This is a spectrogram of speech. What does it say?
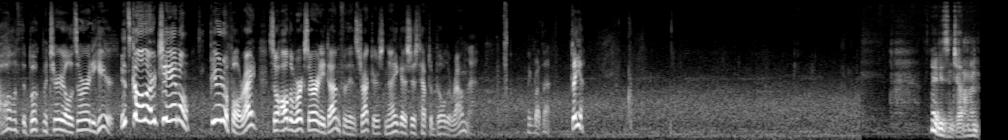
All of the book material is already here. It's called our channel. Beautiful, right? So all the work's already done for the instructors. Now you guys just have to build around that. Think about that. See ya. Ladies and gentlemen,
